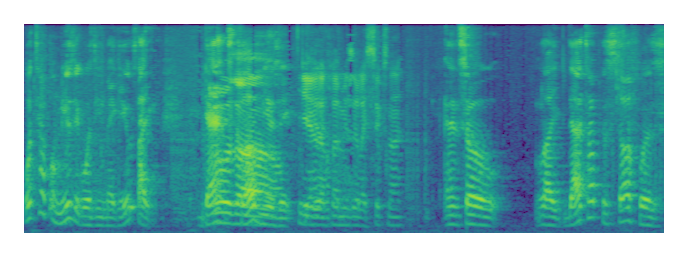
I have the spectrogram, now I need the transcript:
what type of music was he making? It was like dance was, club uh, music, yeah, Yeah. the club music like six nine. and so like that type of stuff was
